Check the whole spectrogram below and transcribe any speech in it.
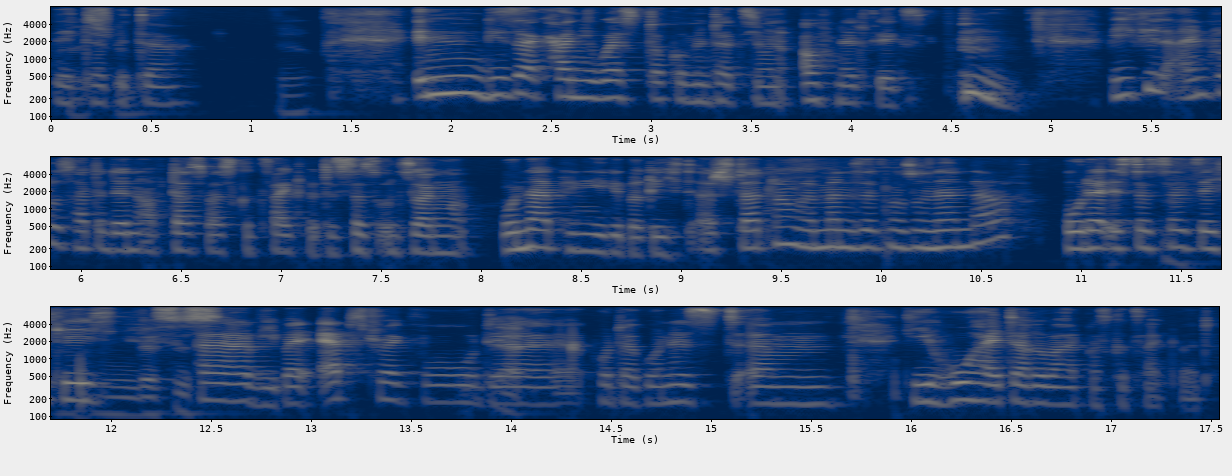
Bitte, bitte. Ja. In dieser Kanye West-Dokumentation auf Netflix, wie viel Einfluss hatte denn auf das, was gezeigt wird? Ist das sozusagen unabhängige Berichterstattung, wenn man es jetzt mal so nennen darf? Oder ist das tatsächlich das ist, äh, wie bei Abstract, wo der ja. Protagonist ähm, die Hoheit darüber hat, was gezeigt wird?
